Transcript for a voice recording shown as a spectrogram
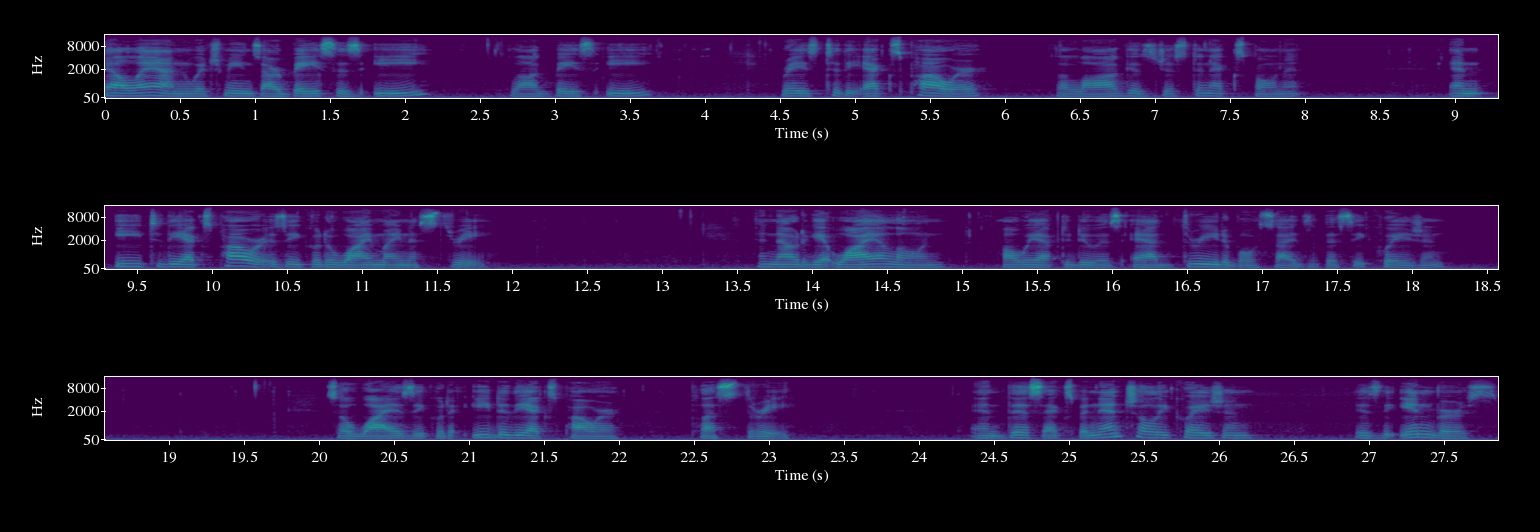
ln, which means our base is e, log base e, raised to the x power. The log is just an exponent. And e to the x power is equal to y minus 3. And now to get y alone, all we have to do is add 3 to both sides of this equation. So y is equal to e to the x power plus 3. And this exponential equation is the inverse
